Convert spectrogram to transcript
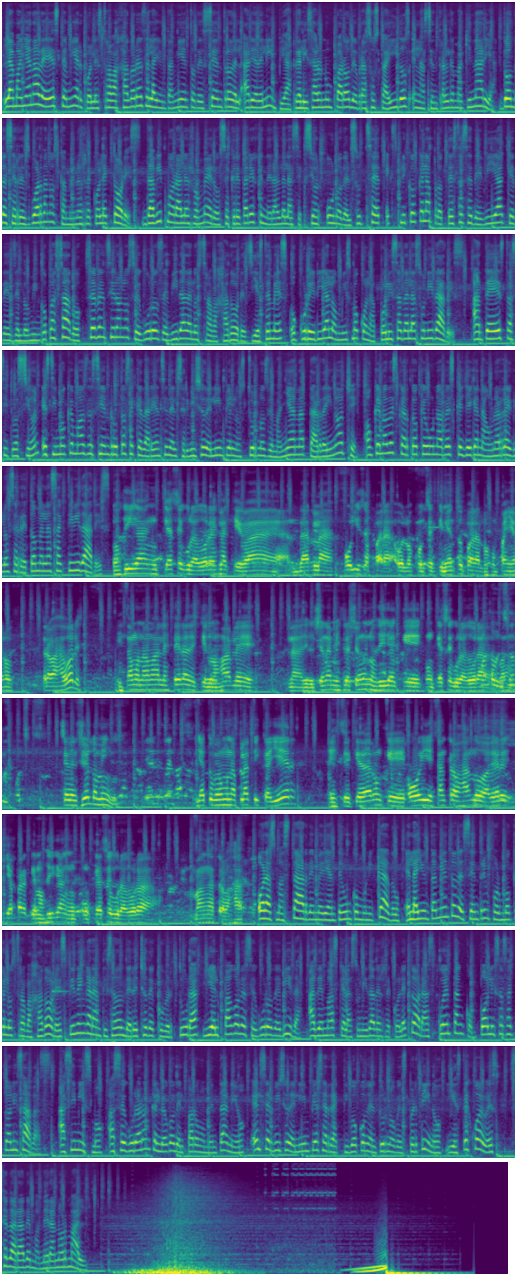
La mañana de este miércoles, trabajadores del Ayuntamiento de Centro del Área de Limpia realizaron un paro de brazos caídos en la central de maquinaria, donde se resguardan los camiones recolectores. David Morales Romero, secretario general de la sección 1 del SUDSET, explicó que la protesta se debía a que desde el domingo pasado se vencieron los seguros de vida de los trabajadores y este mes ocurriría lo mismo con la póliza de las unidades. Ante esta situación, estimó que más de 100 rutas se quedarían sin el servicio de limpia en los turnos de mañana, tarde y noche, aunque no descartó que una vez que lleguen a un arreglo se retomen las actividades. Nos digan qué aseguradora es la que va a dar las pólizas para o los consentimientos para los compañeros trabajadores. Estamos nada más a la espera de que nos hable la dirección de administración y nos diga que con qué aseguradora. ¿Cuánto vencieron las pólizas? Se venció el domingo. Ya tuvimos una plática ayer este, quedaron que hoy están trabajando a ver ya para que nos digan con qué aseguradora van a trabajar. Horas más tarde, mediante un comunicado, el Ayuntamiento de Centro informó que los trabajadores tienen garantizado el derecho de cobertura y el pago de seguro de vida, además que las unidades recolectoras cuentan con pólizas actualizadas. Asimismo, aseguraron que luego del paro momentáneo, el servicio de limpia se reactivó con el turno vespertino y este jueves se dará de manera normal.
